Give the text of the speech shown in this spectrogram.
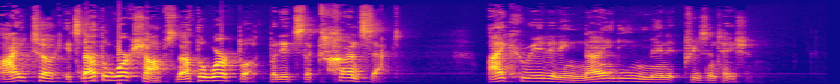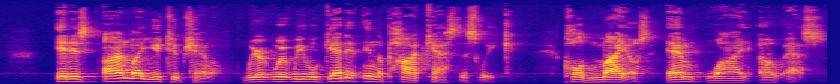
I took, it's not the workshops, not the workbook, but it's the concept. I created a 90 minute presentation. It is on my YouTube channel. We're, we will get it in the podcast this week called Myos, M Y O S.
